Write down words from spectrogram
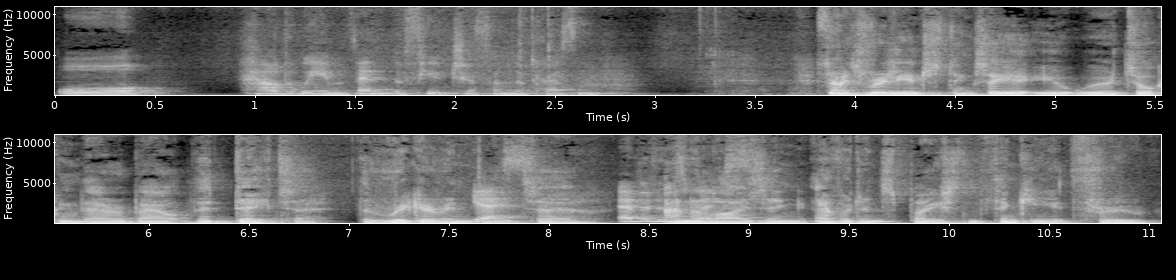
or how do we invent the future from the present? So it's really interesting. So you, you, we were talking there about the data, the rigor in yes. data, evidence-based. analyzing evidence based and thinking it through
